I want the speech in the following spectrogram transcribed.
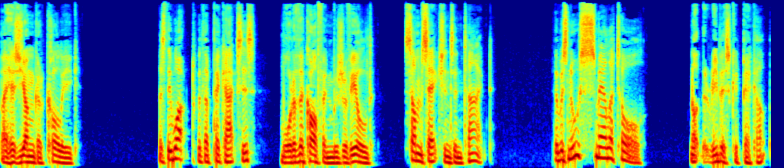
by his younger colleague. As they worked with their pickaxes, more of the coffin was revealed, some sections intact. There was no smell at all, not that Rebus could pick up.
